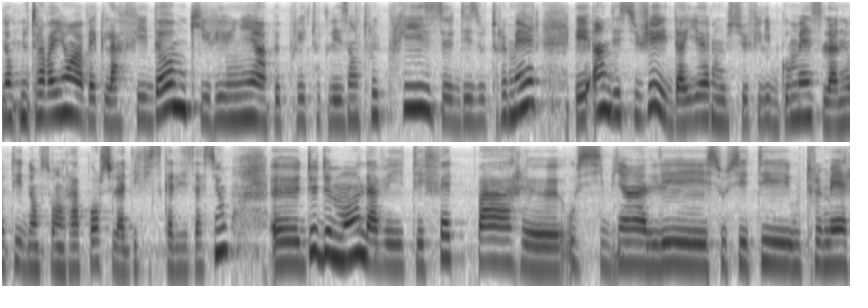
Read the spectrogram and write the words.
Donc, nous travaillons avec la FEDOM qui réunit à peu près toutes les entreprises des Outre-mer. Et un des sujets, et d'ailleurs, M. Philippe Gomez l'a noté dans son rapport sur la défiscalisation, euh, deux demandes avaient été faites par aussi bien les sociétés outre-mer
